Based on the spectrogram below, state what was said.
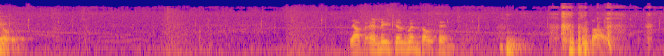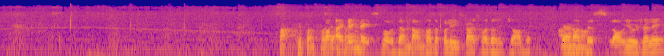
You. You have illegal windows in. Too dark. Fuck people for But I think they slowed them down for the police cars for this job. They're not this slow usually.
